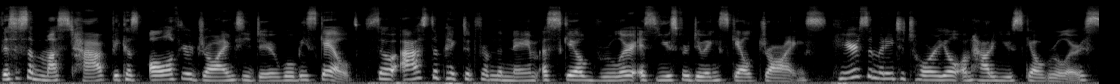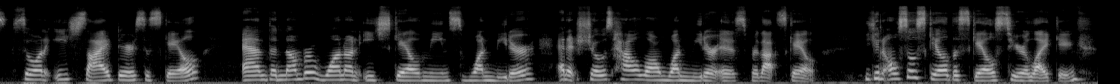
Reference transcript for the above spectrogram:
This is a must have because all of your drawings you do will be scaled. So as depicted from the name, a scaled ruler is used for doing scaled drawings. Here's a mini tutorial on how to use scale rulers. So on each side, there's a scale and the number one on each scale means one meter, and it shows how long one meter is for that scale. You can also scale the scales to your liking,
